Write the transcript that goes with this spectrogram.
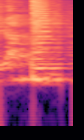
Yeah.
